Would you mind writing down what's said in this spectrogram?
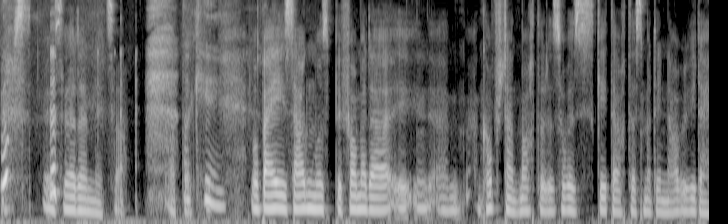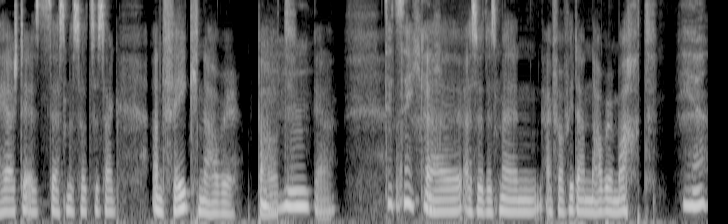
Ups. Das wäre dann nicht so. Okay. Wobei ich sagen muss, bevor man da äh, ähm, einen Kopfstand macht oder sowas, es geht auch, dass man den Nabel wieder herstellt, dass man sozusagen einen Fake-Nabel baut. Mhm. Ja. Tatsächlich. Äh, also, dass man einfach wieder einen Nabel macht. ja.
